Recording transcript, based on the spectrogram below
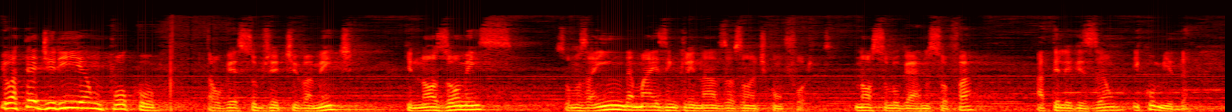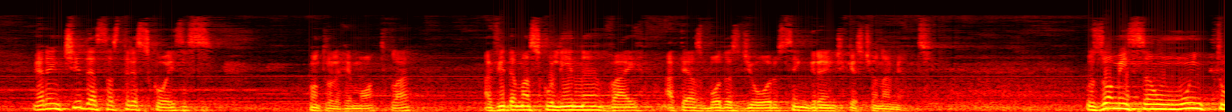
Eu até diria um pouco, talvez subjetivamente, que nós homens somos ainda mais inclinados à zona de conforto. Nosso lugar no sofá, a televisão e comida. Garantida essas três coisas, controle remoto, claro, a vida masculina vai até as bodas de ouro sem grande questionamento. Os homens são muito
